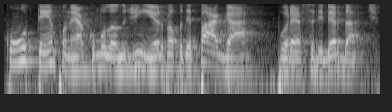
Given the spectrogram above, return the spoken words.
com o tempo, né, acumulando dinheiro para poder pagar por essa liberdade.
